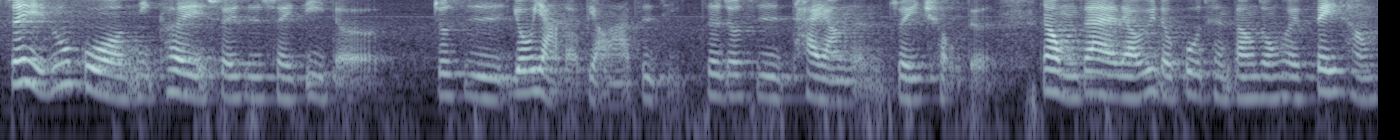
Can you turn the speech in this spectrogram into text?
所以，如果你可以随时随地的，就是优雅的表达自己，这就是太阳能追求的。那我们在疗愈的过程当中，会非常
